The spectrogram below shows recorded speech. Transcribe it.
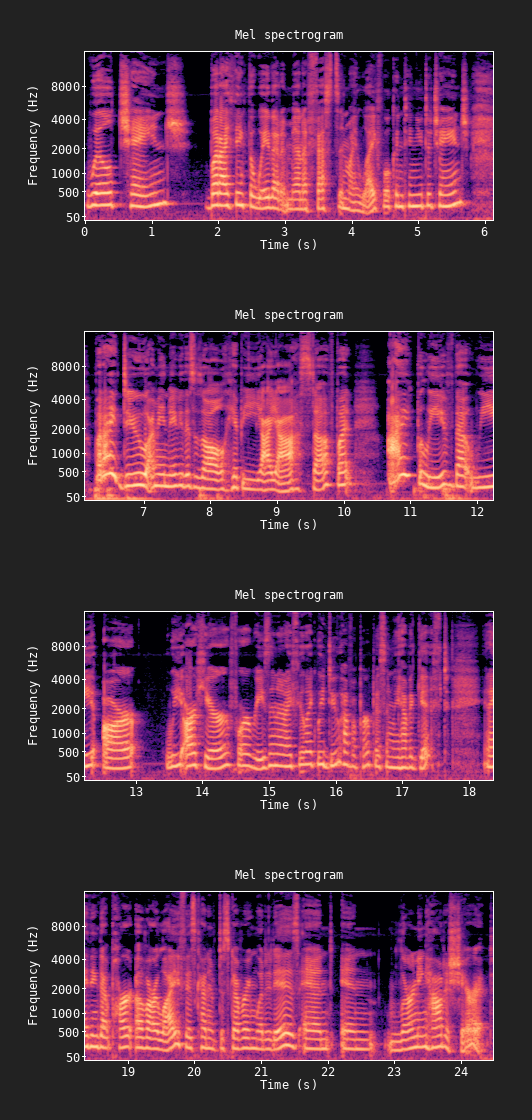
will change, but I think the way that it manifests in my life will continue to change. But I do, I mean, maybe this is all hippie yaya stuff, but I believe that we are we are here for a reason and I feel like we do have a purpose and we have a gift. And I think that part of our life is kind of discovering what it is and and learning how to share it.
